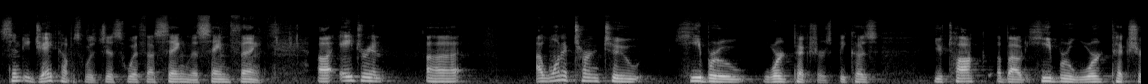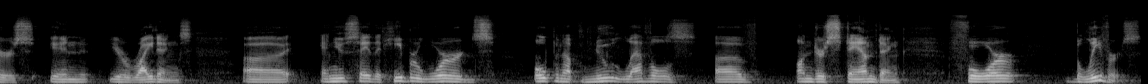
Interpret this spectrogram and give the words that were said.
Cindy Jacobs was just with us saying the same thing. Uh, Adrian, uh, I want to turn to Hebrew word pictures because you talk about Hebrew word pictures in your writings, uh, and you say that Hebrew words open up new levels of understanding for believers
